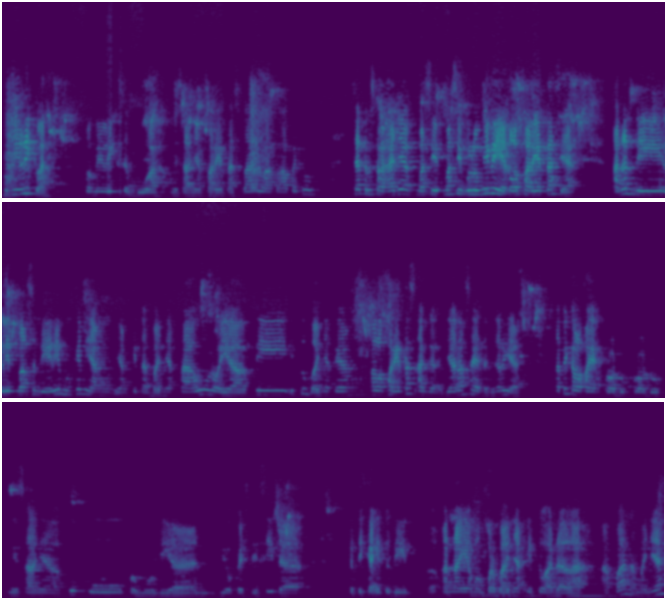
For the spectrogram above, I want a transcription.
pemilik lah pemilik sebuah misalnya varietas baru atau apa itu saya terus terang aja masih masih belum ini ya kalau varietas ya ada di Litbang sendiri mungkin yang yang kita banyak tahu royalti itu banyak yang kalau varietas agak jarang saya dengar ya. Tapi kalau kayak produk-produk misalnya pupuk kemudian biopestisida ketika itu di karena yang memperbanyak itu adalah apa namanya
